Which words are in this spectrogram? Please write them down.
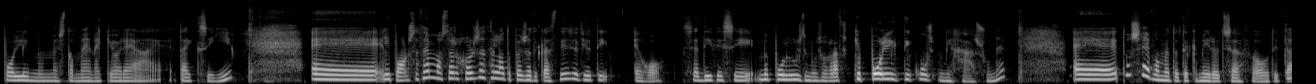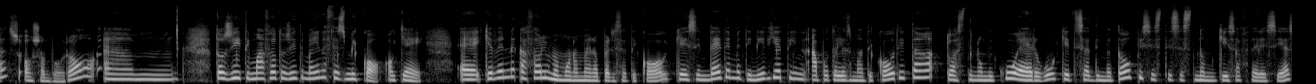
πολύ μεστομένα και ωραία ε, τα εξηγεί. Ε, λοιπόν, στο θέμα μας τώρα, χωρίς να θέλω να το παίζω δικαστής, διότι εγώ, σε αντίθεση με πολλούς δημοσιογράφους και πολιτικούς, μη χάσουν, ε, το σέβομαι το τεκμήριο της αθωότητας όσο μπορώ. Ε, το ζήτημα, αυτό το ζήτημα είναι θεσμικό, okay. ε, και δεν είναι καθόλου μεμονωμένο περιστατικό και συνδέεται με την ίδια την αποτελεσματικότητα του αστυνομικού έργου και της αντιμετώπισης της αστυνομικής αυθαιρεσίας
